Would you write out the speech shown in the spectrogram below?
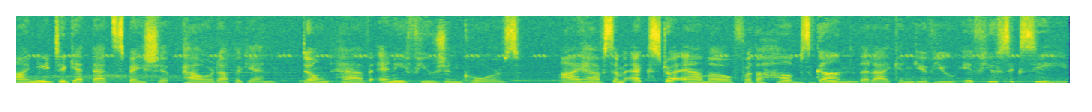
I need to get that spaceship powered up again. Don't have any fusion cores. I have some extra ammo for the hub's gun that I can give you if you succeed.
